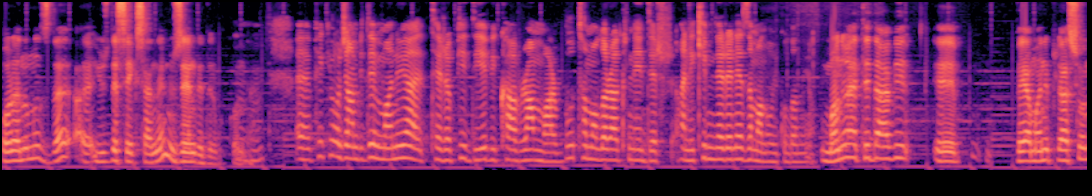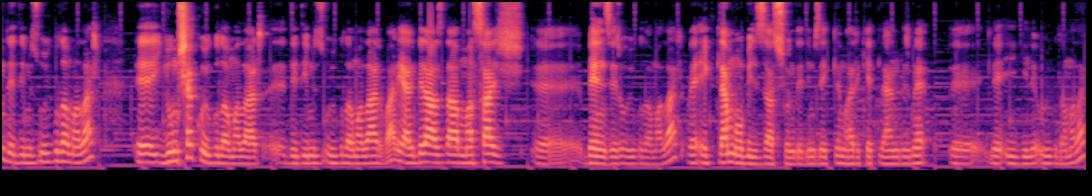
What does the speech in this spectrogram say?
oranımız da e, %80'lerin üzerindedir bu konuda. Hı hı. Ee, Peki hocam bir de manuel terapi diye bir kavram var. Bu tam olarak nedir? Hani kimlere ne zaman uygulanıyor? Manuel tedavi e, veya manipülasyon dediğimiz uygulamalar e, yumuşak uygulamalar e, dediğimiz uygulamalar var. Yani biraz daha masaj e, benzeri uygulamalar ve eklem mobilizasyon dediğimiz eklem hareketlendirme e, ile ilgili uygulamalar.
